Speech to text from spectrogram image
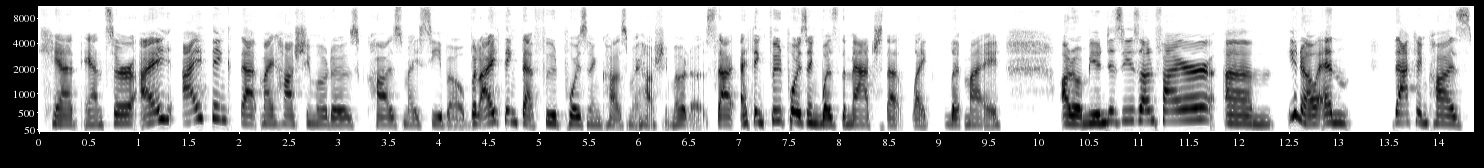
can't answer. I I think that my Hashimoto's caused my SIBO, but I think that food poisoning caused my Hashimoto's. That I think food poisoning was the match that like lit my autoimmune disease on fire. Um, you know, and that can cause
